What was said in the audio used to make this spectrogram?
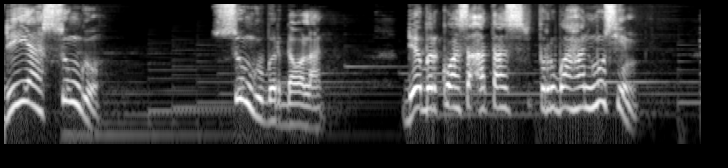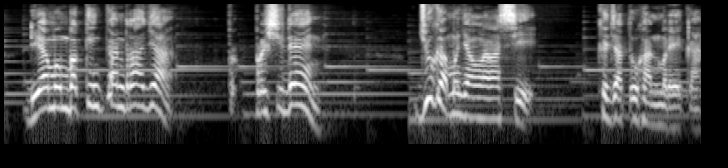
Dia sungguh, sungguh berdaulat. Dia berkuasa atas perubahan musim. Dia membakingkan raja, presiden, juga menyelawasi kejatuhan mereka.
